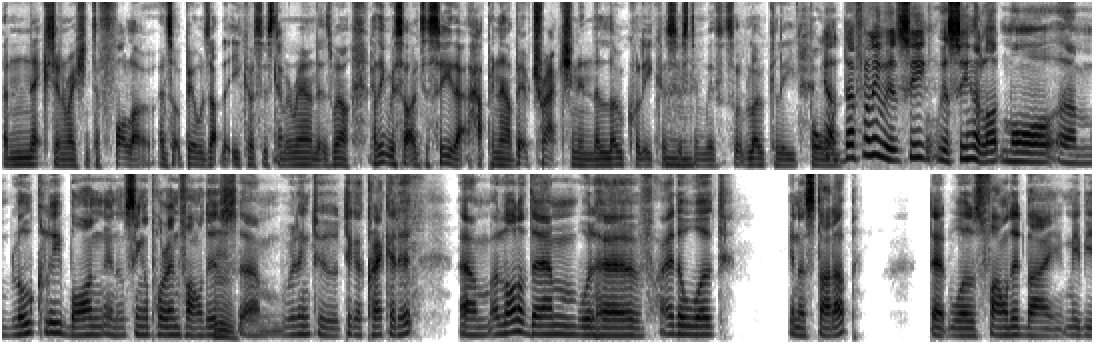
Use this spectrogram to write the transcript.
a next generation to follow and sort of builds up the ecosystem around it as well. I think we're starting to see that happen now, a bit of traction in the local ecosystem with sort of locally born. Yeah, definitely. We're seeing we're seeing a lot more um, locally born, you know, Singaporean founders um, willing to take a crack at it. Um, a lot of them would have either worked in a startup that was founded by maybe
